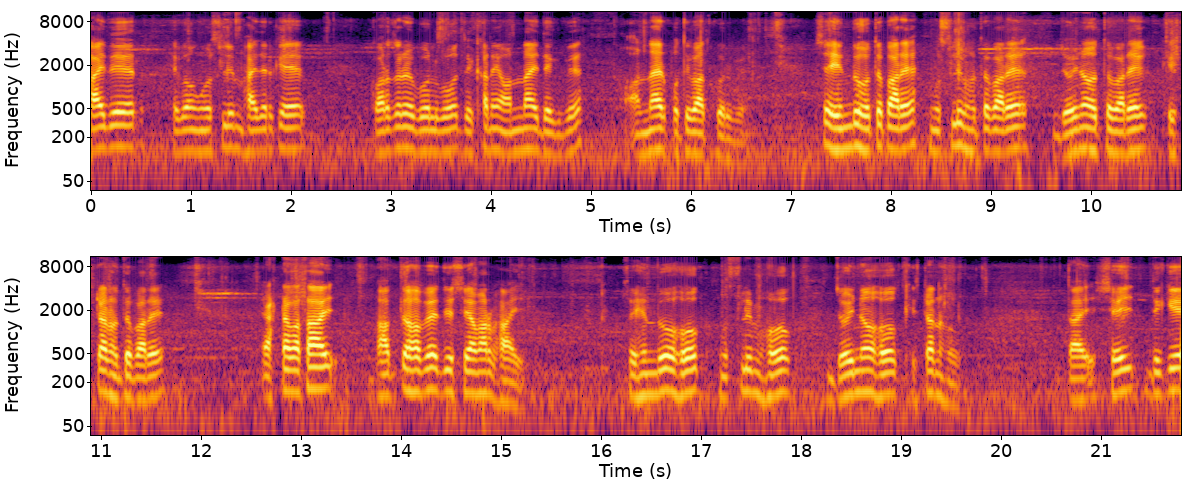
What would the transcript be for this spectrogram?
ভাইদের এবং মুসলিম ভাইদেরকে করজোরে বলব, যেখানে অন্যায় দেখবে, অন্যায়ের প্রতিবাদ করবে। সে হিন্দু হতে পারে, মুসলিম হতে পারে, জৈন হতে পারে, খ্রিস্টান হতে পারে। একটা কথাই ভাবতে হবে যে, সে আমার ভাই। সে হিন্দু হোক, মুসলিম হোক, জৈন হোক, খ্রিস্টান হোক। তাই সেই দিকে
